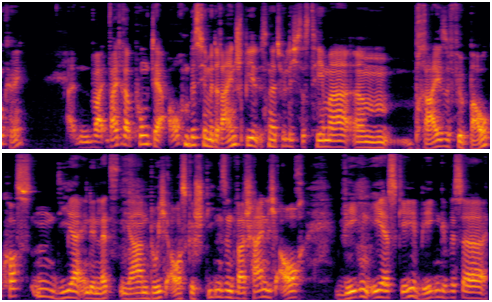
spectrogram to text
Okay. Ein weiterer Punkt, der auch ein bisschen mit reinspielt, ist natürlich das Thema ähm, Preise für Baukosten, die ja in den letzten Jahren durchaus gestiegen sind, wahrscheinlich auch wegen ESG, wegen gewisser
